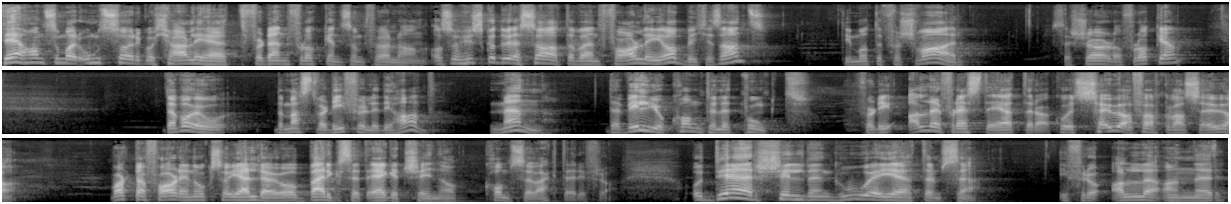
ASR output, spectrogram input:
Det er han som har omsorg og kjærlighet for den flokken som føler han. Og så husker du jeg sa at det var en farlig jobb. ikke sant? De måtte forsvare seg sjøl og flokken. Det var jo det mest verdifulle de hadde. Men det vil jo komme til et punkt for de aller fleste etere hvor sauer faktisk var sauer. Ble det farlig nok, så gjelder det jo å berge sitt eget skinn og komme seg vekk derifra. Og der skiller den gode gjeteren seg ifra alle andre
